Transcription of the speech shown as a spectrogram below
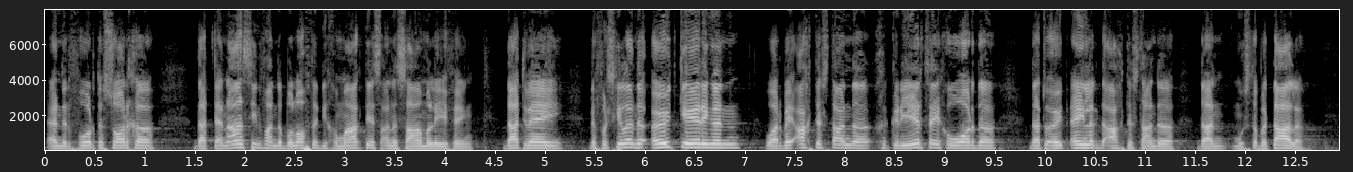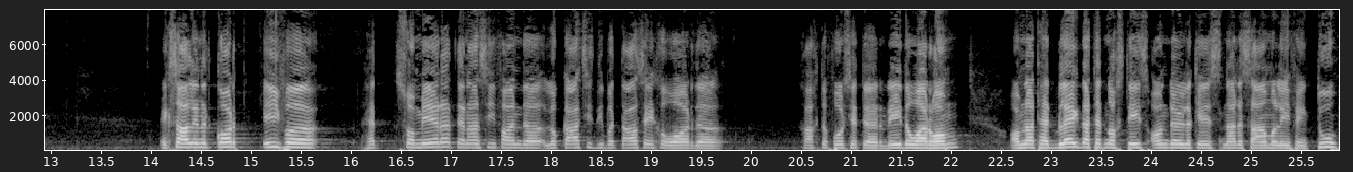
en ervoor te zorgen dat ten aanzien van de belofte die gemaakt is aan de samenleving, dat wij de verschillende uitkeringen waarbij achterstanden gecreëerd zijn geworden, dat we uiteindelijk de achterstanden dan moesten betalen. Ik zal in het kort even het sommeren ten aanzien van de locaties die betaald zijn geworden. Geachte voorzitter, reden waarom. Omdat het blijkt dat het nog steeds onduidelijk is naar de samenleving toe.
